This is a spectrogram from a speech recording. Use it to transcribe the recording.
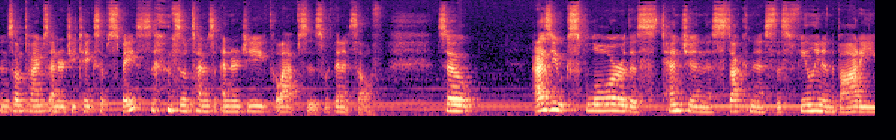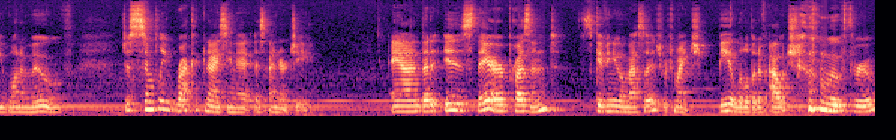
And sometimes energy takes up space, and sometimes energy collapses within itself. So, as you explore this tension, this stuckness, this feeling in the body you want to move, just simply recognizing it as energy and that it is there present. Giving you a message, which might be a little bit of ouch, move through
